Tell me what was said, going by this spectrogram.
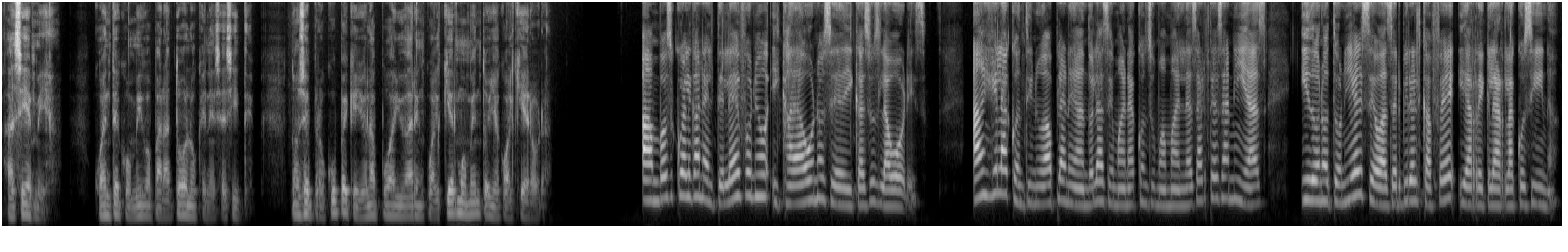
Así es, mija. Cuente conmigo para todo lo que necesite. No se preocupe que yo la puedo ayudar en cualquier momento y a cualquier hora. Ambos cuelgan el teléfono y cada uno se dedica a sus labores. Ángela continúa planeando la semana con su mamá en las artesanías y don Otoniel se va a servir el café y arreglar la cocina.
